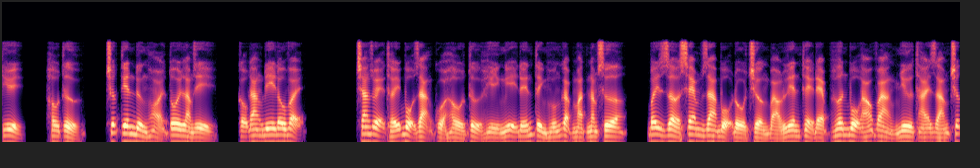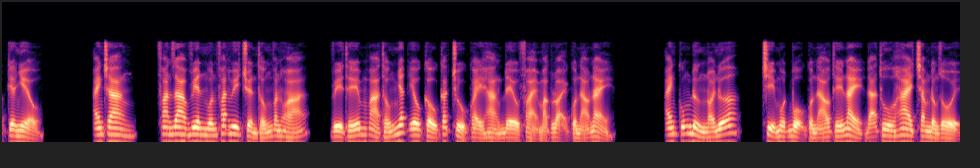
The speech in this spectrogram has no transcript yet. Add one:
Hì, hầu tử, trước tiên đừng hỏi tôi làm gì, cậu đang đi đâu vậy? Trang Duệ thấy bộ dạng của hầu tử hì nghĩ đến tình huống gặp mặt năm xưa, bây giờ xem ra bộ đồ trường bảo liên thể đẹp hơn bộ áo vàng như thái giám trước kia nhiều. Anh Trang, Phan Gia Viên muốn phát huy truyền thống văn hóa, vì thế mà thống nhất yêu cầu các chủ quầy hàng đều phải mặc loại quần áo này. Anh cũng đừng nói nữa, chỉ một bộ quần áo thế này đã thu 200 đồng rồi.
